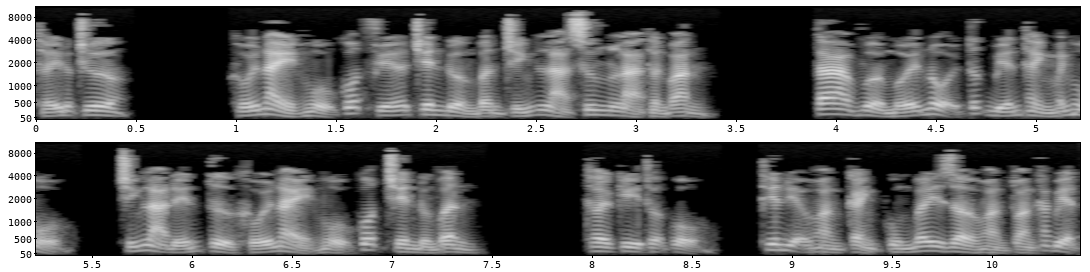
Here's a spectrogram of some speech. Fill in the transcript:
thấy được chưa? Khối này hổ cốt phía trên đường vân chính là xưng là thần văn. Ta vừa mới nội tức biến thành mánh hổ, chính là đến từ khối này hổ cốt trên đường vân. Thời kỳ thượng cổ, thiên địa hoàn cảnh cùng bây giờ hoàn toàn khác biệt.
